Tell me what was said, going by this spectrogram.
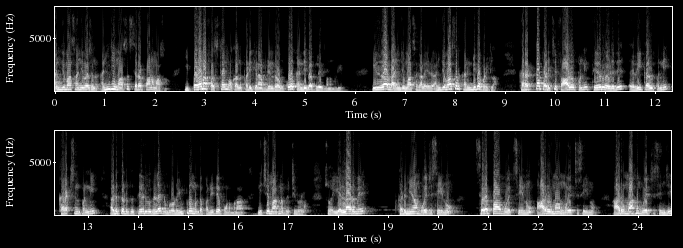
அஞ்சு மாசம் அஞ்சு மாசம் அஞ்சு மாசம் சிறப்பான மாசம். இப்பதான் நான் ஃபர்ஸ்ட் டைம் உட்காந்து படிக்கிறேன் அப்படின்றவங்க கூட கண்டிப்பா கிளியர் பண்ண முடியும். இதுதான் அந்த அஞ்சு மாச கால அஞ்சு மாசம் கண்டிப்பா படிக்கலாம். கரெக்டா படிச்சு ஃபாலோ பண்ணி தேர்வு எழுதி ரீகால் பண்ணி கரெக்ஷன் பண்ணி அடுத்தடுத்த தேர்வுகளை நம்மளோட இம்ப்ரூவ்மெண்ட்டை பண்ணிட்டே போனோம்னா நிச்சயமாக நம்ம வெற்றி பெறலாம். ஸோ எல்லாருமே கடுமையா முயற்சி செய்யணும். சிறப்பா முயற்சி செய்யணும். ஆர்வமா முயற்சி செய்யணும். ஆர்வமாக முயற்சி செஞ்சு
